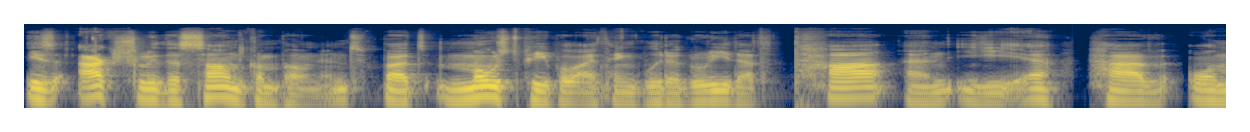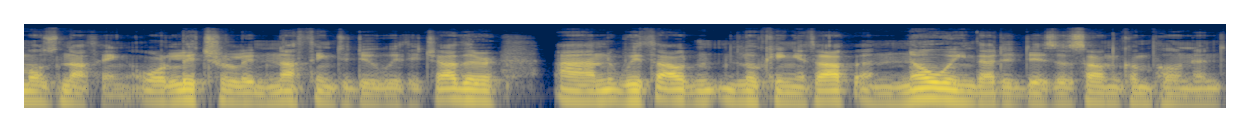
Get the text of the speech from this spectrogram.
is actually the sound component, but most people I think would agree that ta and ye have almost nothing, or literally nothing to do with each other, and without looking it up and knowing that it is a sound component,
